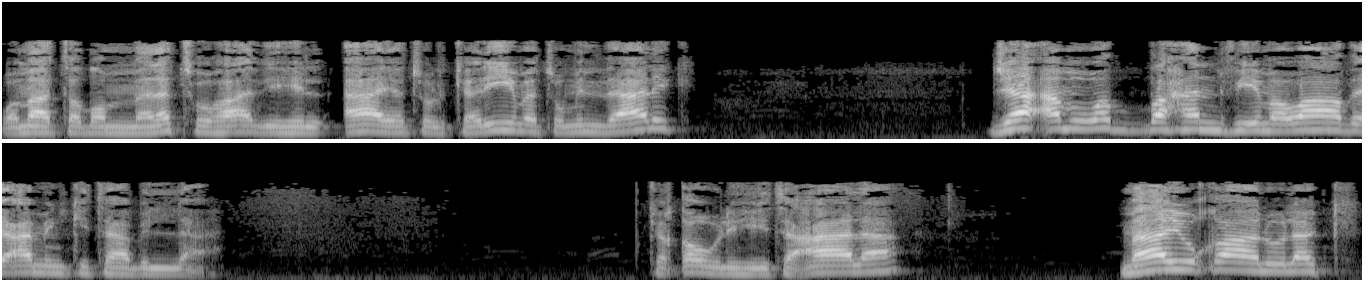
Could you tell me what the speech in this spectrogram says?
وما تضمنته هذه الآية الكريمة من ذلك؟ جاء موضحا في مواضع من كتاب الله. كقوله تعالى ما يقال لك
